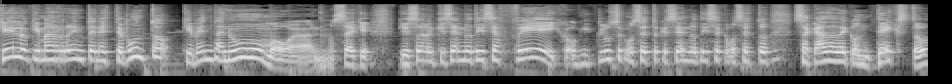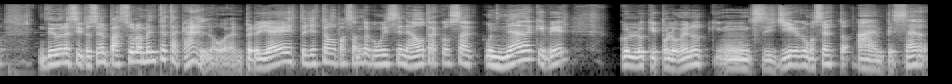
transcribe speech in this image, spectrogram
¿Qué es lo que más renta en este punto? Que vendan humo, weón. O sea, que, que, son, que sean noticias fake, o incluso como esto, que sean noticias como esto sacadas de contexto de una situación para solamente atacarlo, weón. Pero ya esto, ya estamos pasando, como dicen, a otra cosa con nada que ver con lo que por lo menos mm, se llega como esto a empezar,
